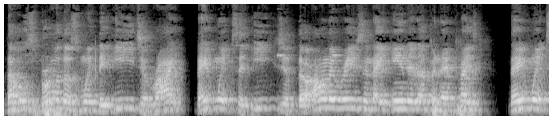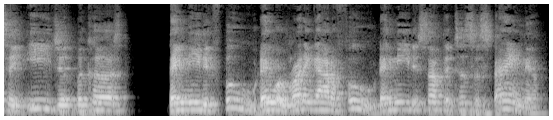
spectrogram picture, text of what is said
Those brothers went to Egypt, right? They went to Egypt. The only reason they ended up in that place, they went to Egypt because they needed food. They were running out of food. They needed something to sustain them.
